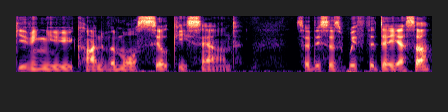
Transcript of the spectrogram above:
giving you kind of a more silky sound. So this is with the de-esser.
